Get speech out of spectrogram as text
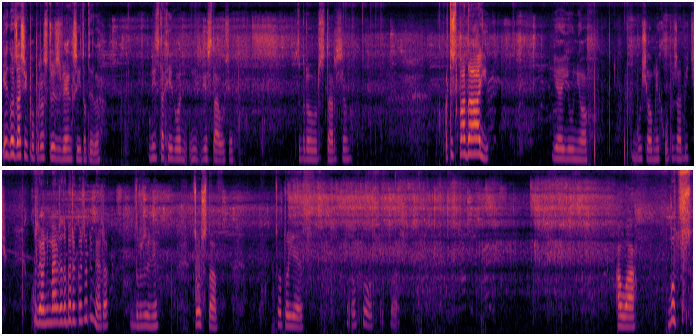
Jego zasięg po prostu jest większy i to tyle. Nic takiego nie, stało się z Brawl Starsem. A ty spadaj! Jejunio. Musiał mnie chłop zabić. Kurde, oni mają za dobrego zadymierza w drużynie. Zostaw. Co to jest? O proszę, proszę. Ała. No co?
